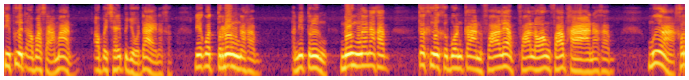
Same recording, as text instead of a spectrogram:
ที่พืชเอามาสามารถเอาไปใช้ประโยชน์ได้นะครับ เรียกว่าตรึงนะครับ อันนี้ตรึงหนึ่งแล้วนะครับ ก็คือขบวนการฟ้าแลบฟ้าร้องฟ้าผ่านะครับ เมื่อเขา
